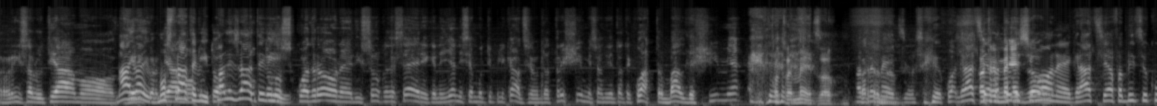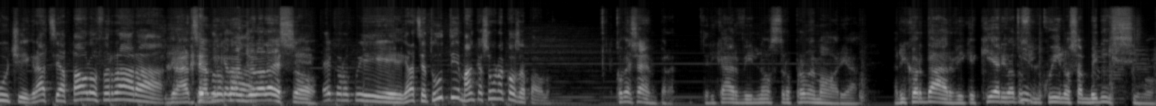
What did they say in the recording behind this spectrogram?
risalutiamo. Vai, vi vai, mostratevi, tutto- palesatevi. Tutto lo squadrone di Sono Cose Serie che negli anni si è moltiplicato. Siamo da tre scimmie, siamo diventate quattro balde scimmie. Quattro e mezzo. Quattro e mezzo. sì. Qua- Grazie Quattro a Matteo. Simone, grazie a Fabrizio Cucci, grazie a Paolo Ferrara. Grazie Eccolo a Michelangelo qua. Alesso. Eccolo qui, grazie a tutti. Manca solo una cosa, Paolo. Come sempre, dedicarvi il nostro promemoria. Ricordarvi che chi è arrivato Chi- fin qui lo sa benissimo.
